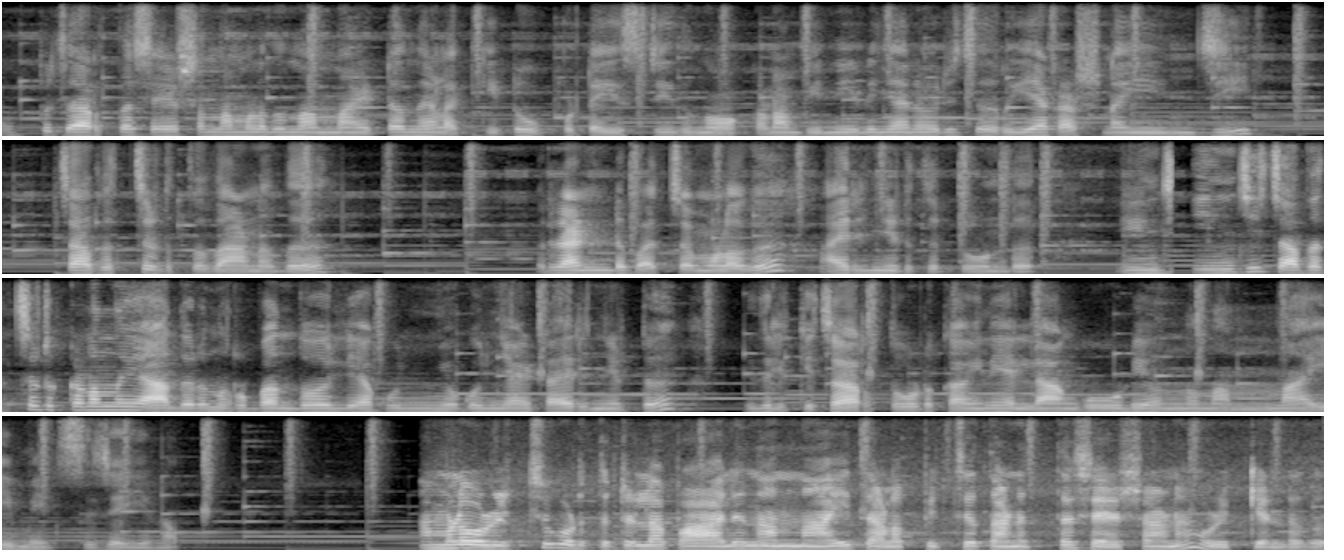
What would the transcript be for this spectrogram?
ഉപ്പ് ചേർത്ത ശേഷം നമ്മളിത് നന്നായിട്ട് ഇളക്കിയിട്ട് ഉപ്പ് ടേസ്റ്റ് ചെയ്ത് നോക്കണം. പിന്നീട് ഞാൻ ഒരു ചെറിയ കഷ്ണം ഇഞ്ചി ചതച്ചെടുത്തതാണിത്. രണ്ട് പച്ചമുളക് അരിഞ്ഞെടുത്തിട്ടുമുണ്ട് ഇഞ്ചി ഇഞ്ചി ചതച്ചെടുക്കണം എന്ന് യാതൊരു നിർബന്ധവും ഇല്ല. കുഞ്ഞു കുഞ്ഞായിട്ട് അരിഞ്ഞിട്ട് ഇതിലേക്ക് ചേർത്ത് കൊടുക്കാം. ഇനി എല്ലാം കൂടി ഒന്ന് നന്നായി മിക്സ് ചെയ്യണം. നമ്മൾ ഒഴിച്ചു കൊടുത്തിട്ടുള്ള പാൽ നന്നായി തിളപ്പിച്ച് തണുത്ത ശേഷമാണ് ഒഴിക്കേണ്ടത്.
